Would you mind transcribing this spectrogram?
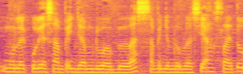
mulai kuliah sampai jam 12 sampai jam 12 siang setelah itu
